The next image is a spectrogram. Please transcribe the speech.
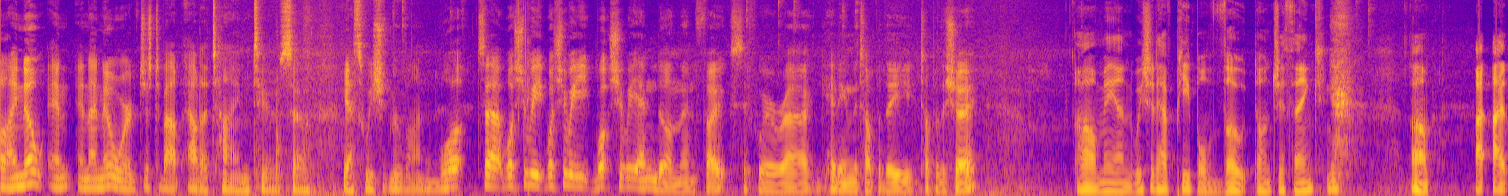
Well, I know, and, and I know we're just about out of time too. So yes, we should move on. What uh, what should we what should we what should we end on then, folks? If we're uh, hitting the top of the top of the show. Oh man, we should have people vote, don't you think? um, I, I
